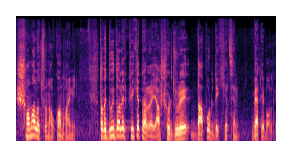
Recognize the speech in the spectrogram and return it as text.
সমালোচনাও কম হয়নি। তবে দুই দলের ক্রিকেটাররাই আসর জুড়ে দাপট দেখিয়েছেন ব্যাটে বলে।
